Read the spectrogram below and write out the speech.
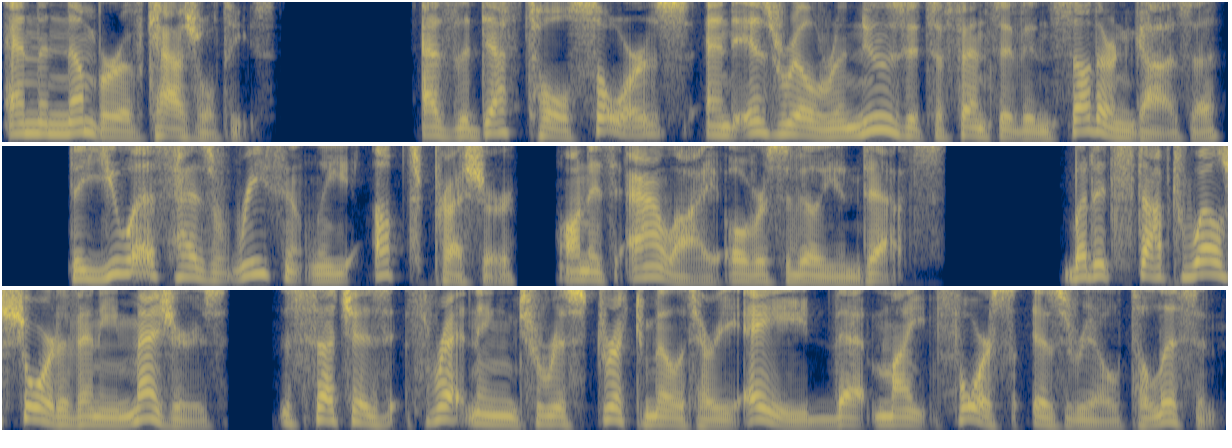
and the number of casualties. As the death toll soars and Israel renews its offensive in southern Gaza, the U.S. has recently upped pressure on its ally over civilian deaths. But it stopped well short of any measures such as threatening to restrict military aid that might force Israel to listen.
